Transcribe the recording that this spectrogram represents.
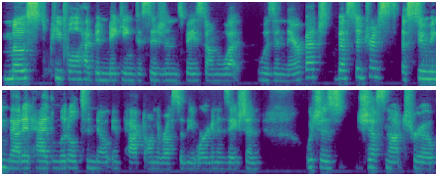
most people had been making decisions based on what was in their best, best interests, assuming that it had little to no impact on the rest of the organization, which is just not true.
